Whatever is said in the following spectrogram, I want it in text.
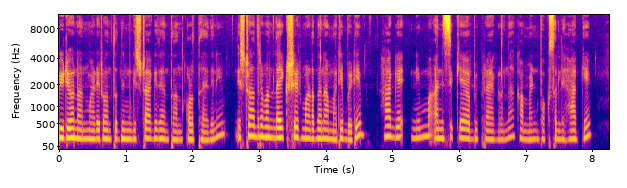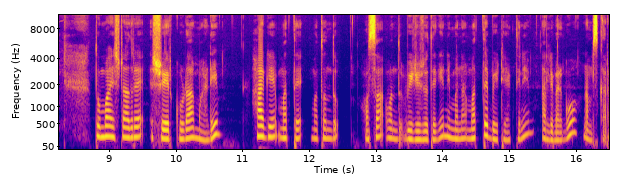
ವಿಡಿಯೋ ನಾನು ಮಾಡಿರುವಂಥದ್ದು ನಿಮ್ಗೆ ಇಷ್ಟ ಆಗಿದೆ ಅಂತ ಅಂದ್ಕೊಳ್ತಾ ಇದ್ದೀನಿ. ಇಷ್ಟ ಆದರೆ ಒಂದು ಲೈಕ್, ಶೇರ್ ಮಾಡೋದನ್ನು ಮರಿಬೇಡಿ. ಹಾಗೆ ನಿಮ್ಮ ಅನಿಸಿಕೆ, ಅಭಿಪ್ರಾಯಗಳನ್ನು ಕಮೆಂಟ್ ಬಾಕ್ಸಲ್ಲಿ ಹಾಕಿ. ತುಂಬ ಇಷ್ಟ ಆದರೆ ಶೇರ್ ಕೂಡ ಮಾಡಿ. ಹಾಗೆ ಮತ್ತೆ ಮತ್ತೊಂದು ಹೊಸ ಒಂದು ವಿಡಿಯೋ ಜೊತೆಗೆ ನಿಮ್ಮನ್ನು ಮತ್ತೆ ಭೇಟಿಯಾಗ್ತೀನಿ. ಅಲ್ಲಿವರೆಗೂ ನಮಸ್ಕಾರ.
